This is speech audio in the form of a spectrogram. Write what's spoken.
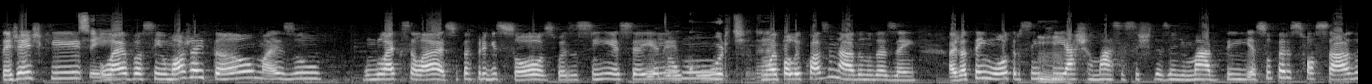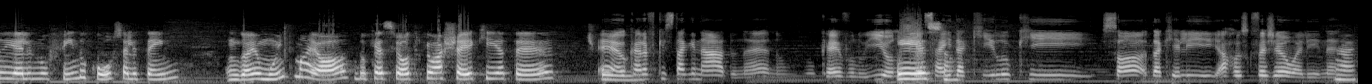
Tem gente que Sim. leva assim o maior jeitão, mas o, o moleque, sei lá, é super preguiçoso, coisa assim. Esse aí ele Não não, curte, né? não evolui quase nada no desenho. Aí já tem outro assim Uhum. que acha massa assistir desenho animado e é super esforçado e ele no fim do curso ele tem um ganho muito maior do que esse outro que eu achei que ia ter. Tipo, É, o cara fica estagnado, né? Não, não quer evoluir ou não quer Isso. sair daquilo que. só daquele arroz com feijão ali, né?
